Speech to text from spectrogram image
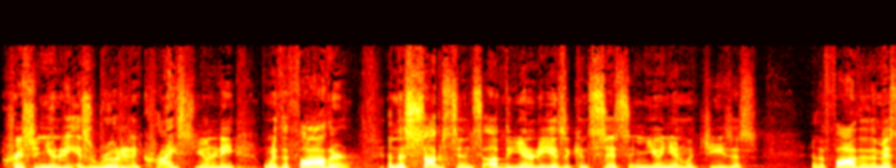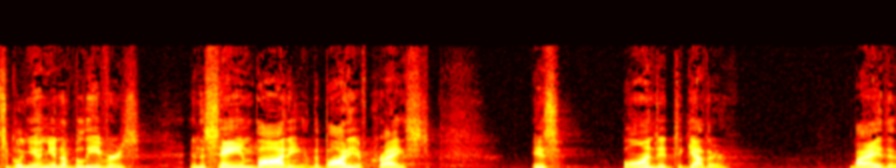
Christian unity is rooted in Christ's unity with the Father. And the substance of the unity is it consists in union with Jesus and the Father. The mystical union of believers in the same body, the body of Christ, is bonded together by the,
